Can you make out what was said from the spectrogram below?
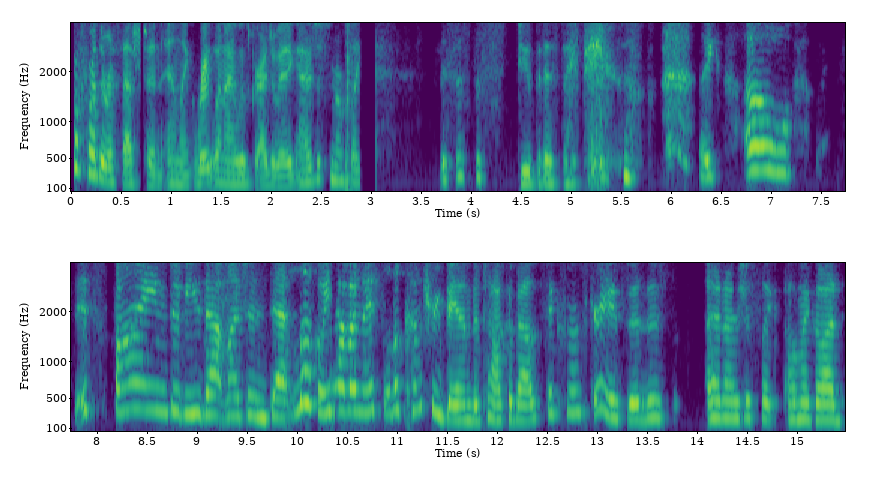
before the recession and like right when i was graduating i just remember like this is the stupidest idea. Like oh it's fine to be that much in debt. Look, we have a nice little country band to talk about. Six months grace and this, and I was just like, oh my god,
